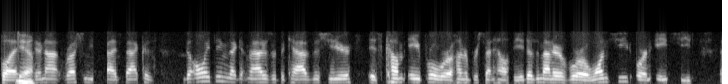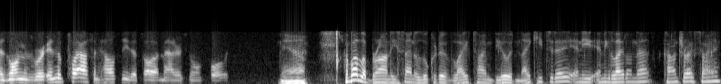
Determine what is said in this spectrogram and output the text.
but Yeah. they're not rushing you guys back because the only thing that matters with the Cavs this year is come April we're 100% healthy. It doesn't matter if we're a one seed or an eight seed. As long as we're in the playoffs and healthy, that's all that matters going forward. Yeah. How about LeBron? He signed a lucrative lifetime deal with Nike today. Any any light on that contract signing?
